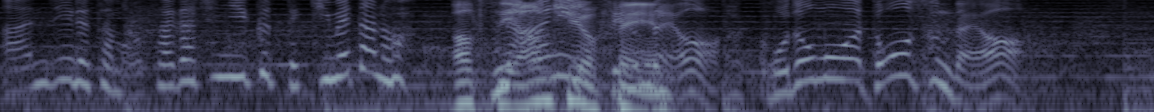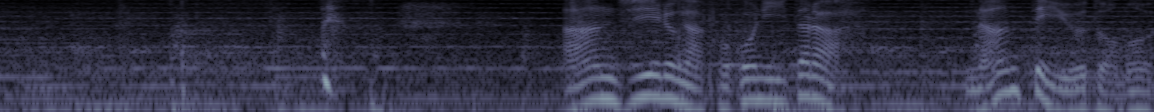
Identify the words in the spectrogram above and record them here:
アンジール様を探しに行くって決めたの。I'll see 何 Angie 言 or ってるんだ fan. よ。子供はどうすんだよ。アンジールがここにいたらなんて言うと思う？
